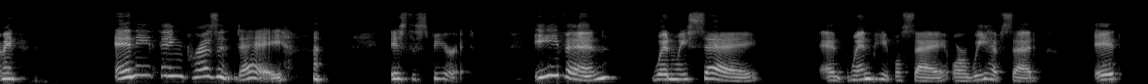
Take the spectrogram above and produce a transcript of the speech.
I mean anything present day is the spirit. Even when we say and when people say or we have said it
